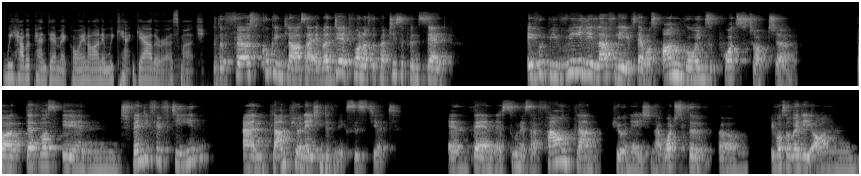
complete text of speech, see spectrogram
we have a pandemic going on and we can't gather as much. The first cooking class I ever did, one of the participants said, it would be really lovely if there was ongoing support structure. But that was in 2015, and Plant Pure Nation didn't exist yet. And then, as soon as I found Plant Pure Nation, I watched the. Um, it was already on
